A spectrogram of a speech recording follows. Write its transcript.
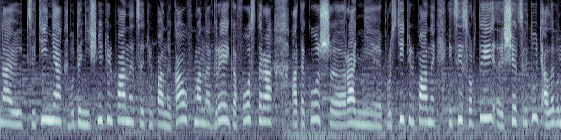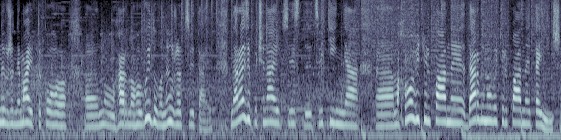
Починають цвітіння ботанічні тюльпани, це тюльпани Кауфмана, Грейга, Фостера, а також е, ранні прості тюльпани. І ці сорти е, ще цвітуть, але вони вже не мають такого е, ну, гарного виду, вони вже цвітають. Наразі починають цвітіння махрові тюльпани, дарвінові тюльпани та інше.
